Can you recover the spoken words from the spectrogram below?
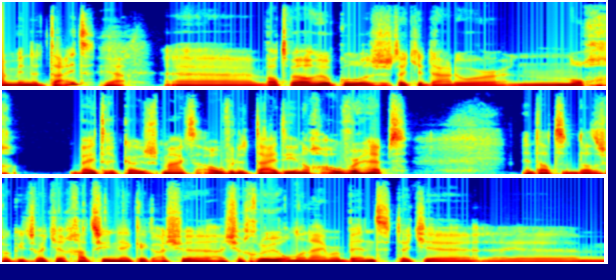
20% minder tijd. Ja, Eh, wat wel heel cool is, is dat je daardoor nog betere keuzes maakt over de tijd die je nog over hebt. En dat, dat is ook iets wat je gaat zien, denk ik, als je, als je groeiondernemer bent. Dat je, ehm,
